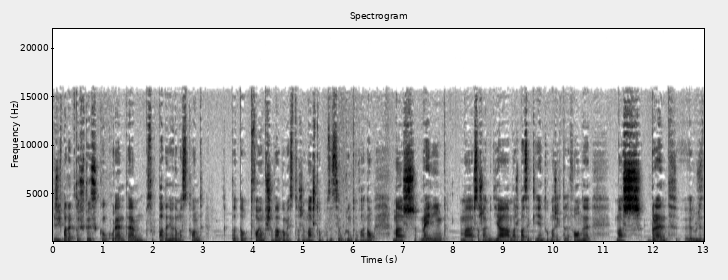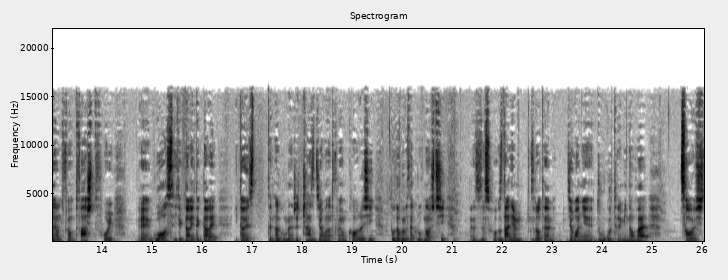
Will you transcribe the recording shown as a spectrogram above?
Jeżeli wpada ktoś, kto jest konkurentem, po prostu wpada nie wiadomo skąd, to, to Twoją przewagą jest to, że masz tą pozycję ugruntowaną, masz mailing, masz social media, masz bazę klientów, masz ich telefony, masz brand, y, ludzie znają Twoją twarz, Twój y, głos i tak dalej, i tak. I to jest ten argument, że czas działa na Twoją korzyść i tu dałbym znak równości ze zdaniem, zwrotem działanie długoterminowe, coś,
